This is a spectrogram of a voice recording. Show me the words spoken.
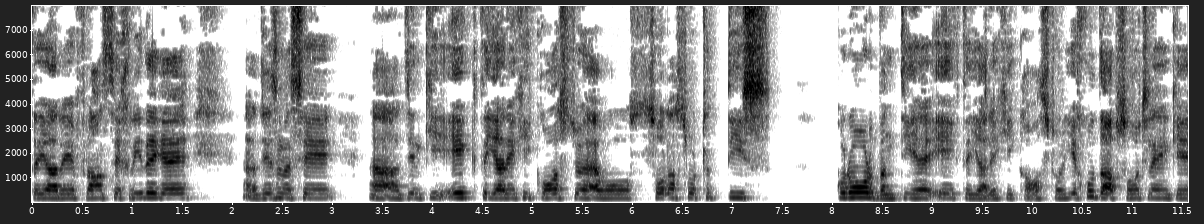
तैयारे फ्रांस से ख़रीदे गए जिसमें से जिनकी एक तैयारे की कॉस्ट जो है वो सोलह सौ अठतीस करोड़ बनती है एक तैयारे की कॉस्ट और ये ख़ुद आप सोच लें कि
